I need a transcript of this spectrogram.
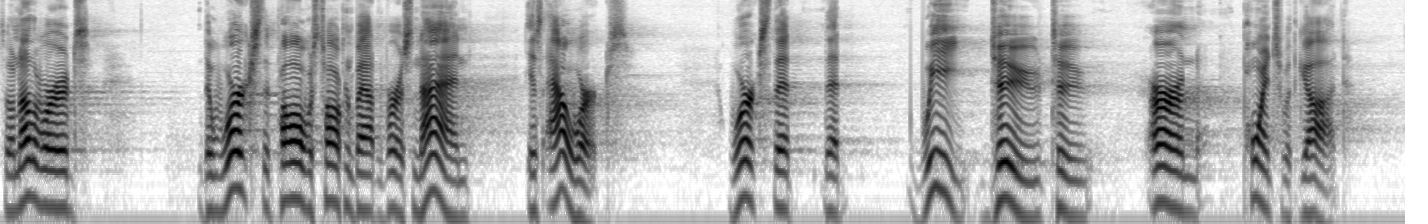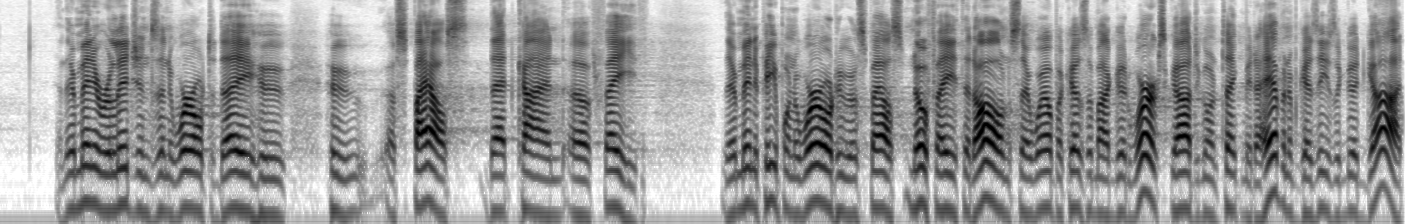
So, in other words, the works that Paul was talking about in verse 9 is our works. Works that, that we do to earn points with God. And there are many religions in the world today who, who espouse that kind of faith. There are many people in the world who espouse no faith at all and say, well, because of my good works, God's going to take me to heaven because He's a good God.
